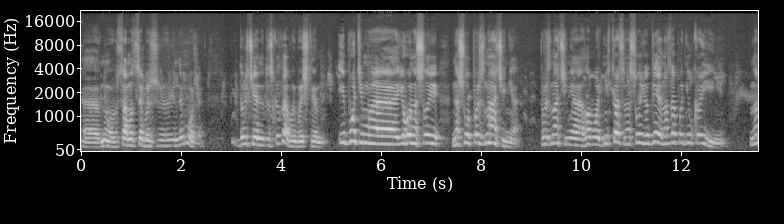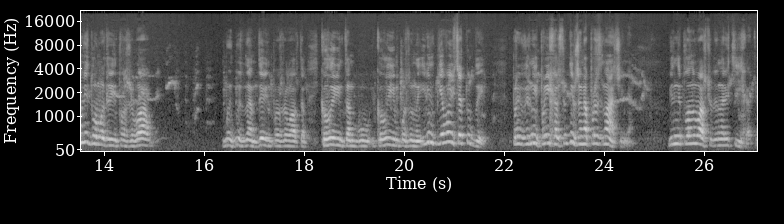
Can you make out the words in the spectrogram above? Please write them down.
Е, ну, сам від себе ж він не може. До речі, я не досказав, вибачте. І потім е, його знайшли, знайшло призначення. Призначення главою адміністрації знайшло його де? На Западній Україні. Нам відомо, де він проживав. Ми, ми знаємо, де він проживав там, коли він там був, коли йому позвонили. І він з'явився туди. При, він приїхав сюди вже на призначення. Він не планував сюди навіть їхати.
